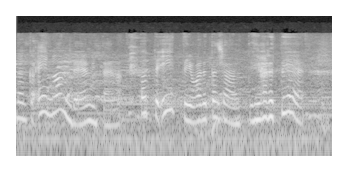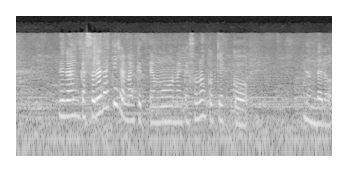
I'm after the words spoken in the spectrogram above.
なんか「えなんで?」みたいな「だっていいって言われたじゃん」って言われてでなんかそれだけじゃなくてもなんかその子結構なんだろう。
